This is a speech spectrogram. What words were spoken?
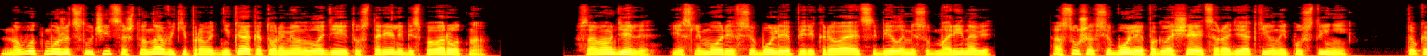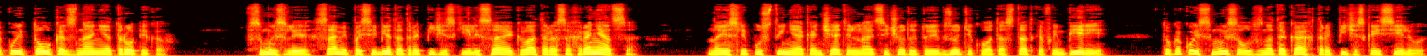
Но вот может случиться, что навыки проводника, которыми он владеет, устарели бесповоротно. В самом деле, если море все более перекрывается белыми субмаринами, а суша все более поглощается радиоактивной пустыней, то какой толк от знания тропиков? В смысле, сами по себе-то тропические леса экватора сохранятся. Но если пустыня окончательно отсечет эту экзотику от остатков империи, то какой смысл в знатоках тропической сельвы?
